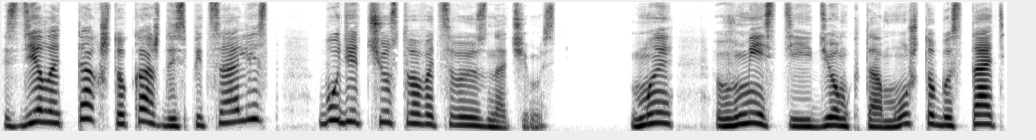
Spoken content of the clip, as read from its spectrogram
сделать так, что каждый специалист будет чувствовать свою значимость. Мы вместе идем к тому, чтобы стать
